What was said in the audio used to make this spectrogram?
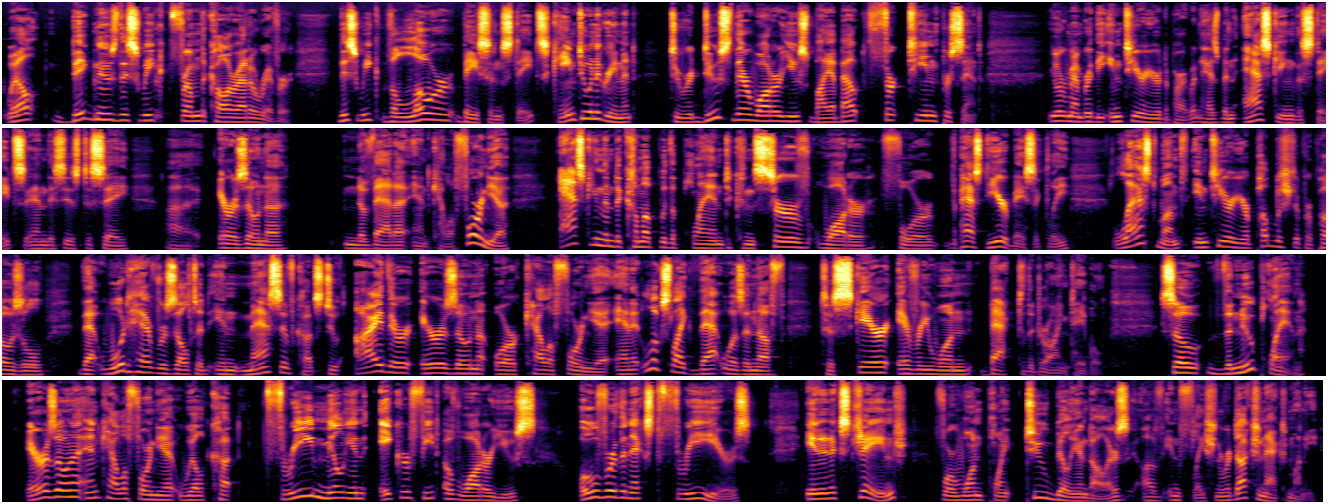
Well, big news this week from the Colorado River. This week, the lower basin states came to an agreement to reduce their water use by about 13%. You'll remember the Interior Department has been asking the states, and this is to say uh, Arizona, Nevada, and California, asking them to come up with a plan to conserve water for the past year, basically. Last month, Interior published a proposal that would have resulted in massive cuts to either Arizona or California, and it looks like that was enough to scare everyone back to the drawing table. So, the new plan Arizona and California will cut 3 million acre feet of water use over the next three years in an exchange for $1.2 billion of Inflation Reduction Act money.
